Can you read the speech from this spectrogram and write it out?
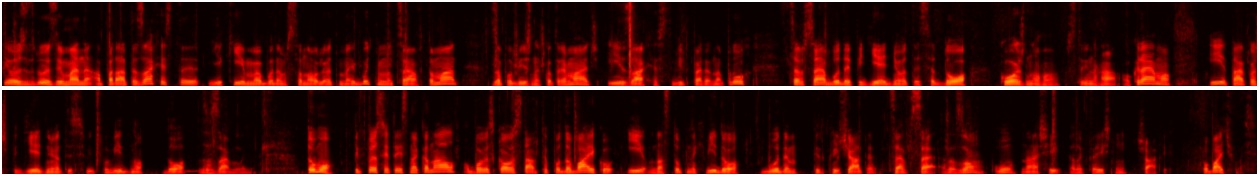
і ось, друзі, в мене апарати захисту, які ми будемо встановлювати в майбутньому. Це автомат, запобіжник отримач і захист від перенапруг. Це все буде під'єднуватися до кожного стрінга окремо, і також під'єднуватись відповідно до заземлення. Тому підписуйтесь на канал, обов'язково ставте подобайку, і в наступних відео будемо підключати це все разом у нашій електричній шафі. Побачимось!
